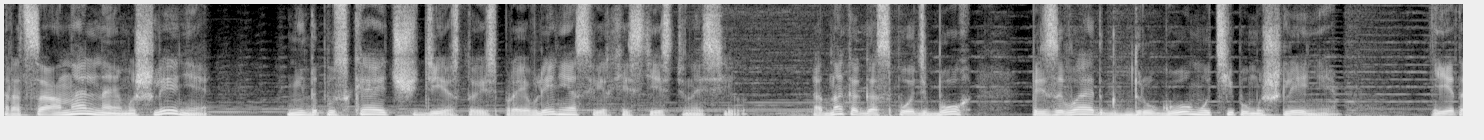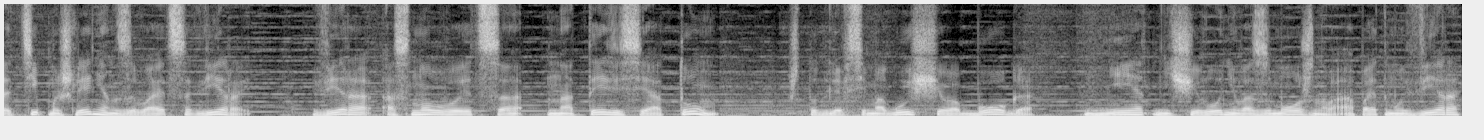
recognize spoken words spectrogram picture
Рациональное мышление не допускает чудес, то есть проявления сверхъестественной силы. Однако Господь Бог призывает к другому типу мышления – и этот тип мышления называется верой. Вера основывается на тезисе о том, что для всемогущего Бога нет ничего невозможного, а поэтому вера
